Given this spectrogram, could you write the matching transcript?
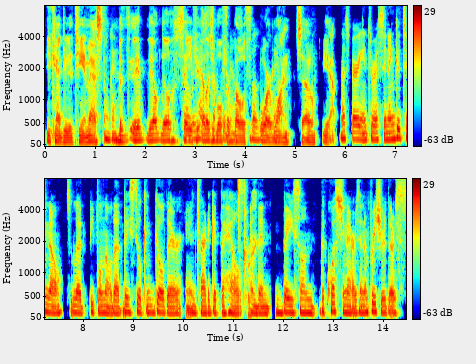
you can't do the TMS. Okay. But they they'll they'll say if you're eligible for both, Both, or okay. one. So yeah, That's very interesting and good to know to let people know that they still can go there and try to get the help. Correct. And then based on the questionnaires, and I'm pretty sure there's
